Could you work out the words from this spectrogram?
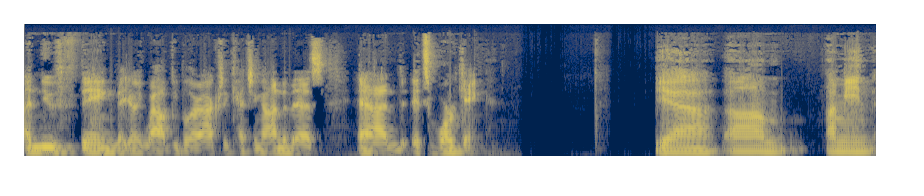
a new thing that you're like, wow, people are actually catching on to this and it's working? Yeah. Um, I mean,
